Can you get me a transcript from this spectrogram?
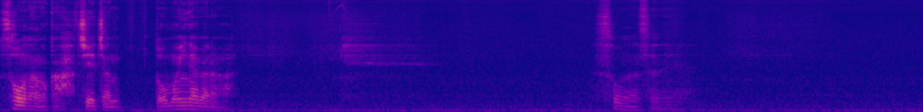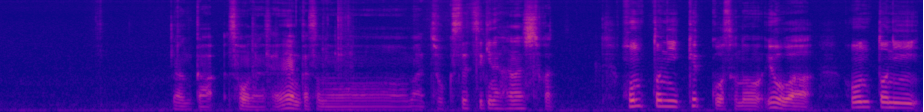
そうなのか千恵ちゃんと思いながら。そうなんですよね。なんかそうなんですよね。なんかそのまあ直接的な話とか本当に結構その要は本当に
